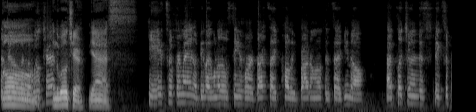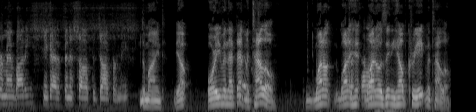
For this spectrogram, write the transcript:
The dude in the Oh, wheelchair. in the wheelchair. Yes. he hates Superman. It'll be like one of those scenes where Darkseid probably brought him up and said, you know, I put you in this big Superman body. You got to finish off the job for me. The mind. Yep. Or even at that Yeah. Metallo. Why don't why don't Metallo. why doesn't he help create Metallo?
